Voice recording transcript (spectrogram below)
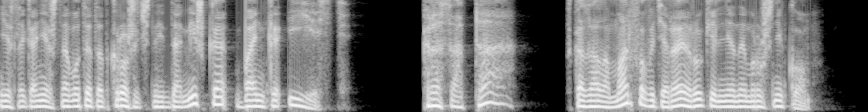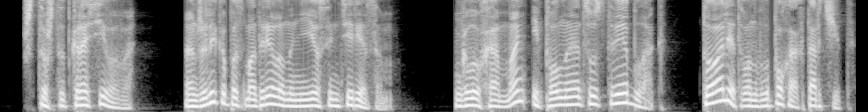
Если, конечно, вот этот крошечный домишка банька и есть. «Красота!» — сказала Марфа, вытирая руки льняным рушником. «Что ж тут красивого?» Анжелика посмотрела на нее с интересом. «Глухомань и полное отсутствие благ. Туалет вон в лопухах торчит.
